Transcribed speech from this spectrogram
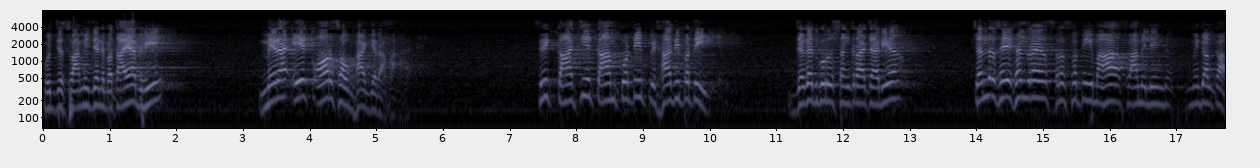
पूज्य स्वामी जी ने बताया भी, मेरा एक और सौभाग्य रहा है। श्री कांची कामकोटी पीठाधिपति जगत गुरु शंकराचार्य चंद्रशेखर सरस्वती महास्वामी लिंग मिगल का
